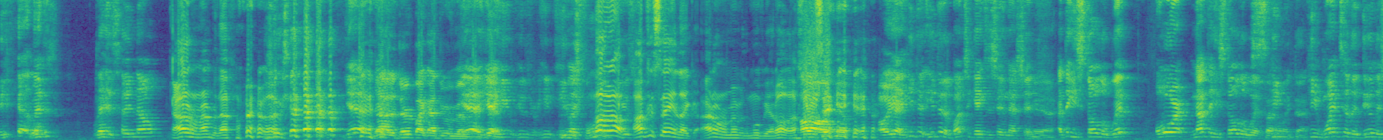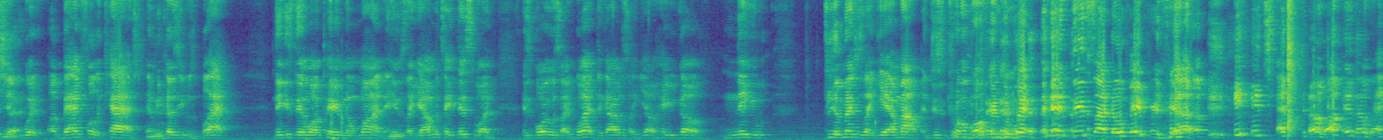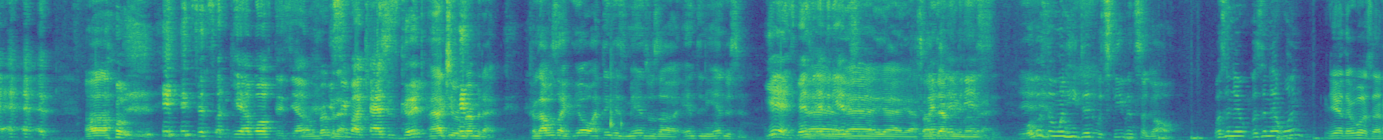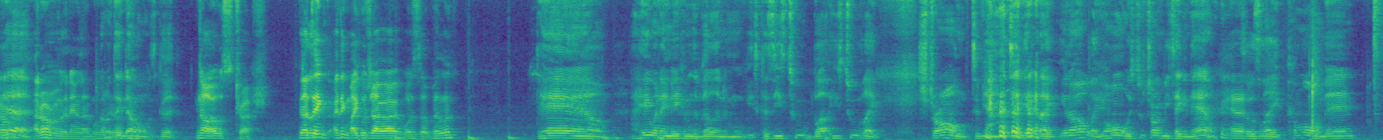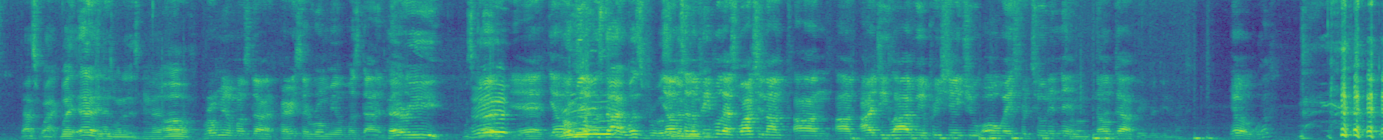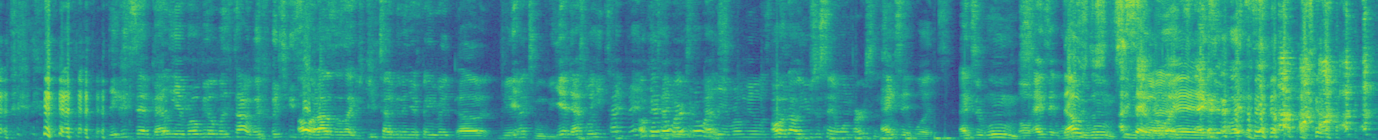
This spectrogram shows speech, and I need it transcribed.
What like, was, Let his hood know. I don't remember that part. no, Yeah, Nah, the dirt bike I do remember. yeah, that, yeah. He, he was he, he, He was like fun. no, no. was- I'm just saying, like, I don't remember the movie at all. That's what Oh, I'm okay, saying. Oh yeah, he did. He did a bunch of gangster shit in that shit. Yeah. I think he stole a whip, or not that he stole a whip. Something he, like that. He went to the dealership Yeah. with a bag full of cash, and Mhm. because he was black, niggas didn't want to pay him no mind, and he was Mhm. like, "Yeah, I'm gonna take this one." His boy was like, "What?" The guy was like, "Yo, here you go, nigga." DMX was like, "Yeah, I'm out," and just drove off in the whip and didn't sign no papers. Yeah, he just drove off in the whip. Um, He's just like, "Yeah, I'm off this, I yo. remember You see, my cash is good." I actually remember that because I was like, "Yo, I think his man's was uh, Anthony Anderson." Yeah, his man's yeah, Anthony Anderson. yeah, yeah, yeah. His So I definitely Anthony remember that. Anderson. What was the one he did with Steven Seagal? Wasn't it? Wasn't that one? Yeah, there was. I don't. Yeah. I don't remember the name of that movie. I don't think that one was good. No, it was trash. I think I think Michael Jai White was the villain. Damn, I hate when they make him the villain in movies because he's too but he's too like strong to be taken like you know like your homo is too strong to be taken down. Yeah. So it's like, come on, man, that's whack. But eh, it is what it is. Yeah. Oh, Romeo must die. Perry said Romeo must die. Perry was good. Yeah, yo. Romeo must die was was a Yo, good to the movie. people that's watching on on on IG Live, we appreciate you always for tuning in. No doubt. Yo, what? Nigga said Belly and Romeo must die. What what you say? Oh, that was, I was like, keep typing in your favorite uh, DMX movie. Yeah, that's what he typed in. Okay, He no worries, in no Belly and Romeo must die. Oh no, you was just saying one person. Exit Woods. Exit wounds. Oh, exit Wounds. That Woods. was the Wounds. I said Woods. Yeah, yeah, Exit Woods.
